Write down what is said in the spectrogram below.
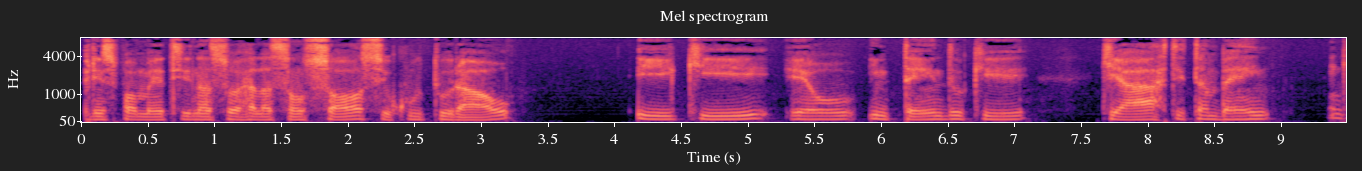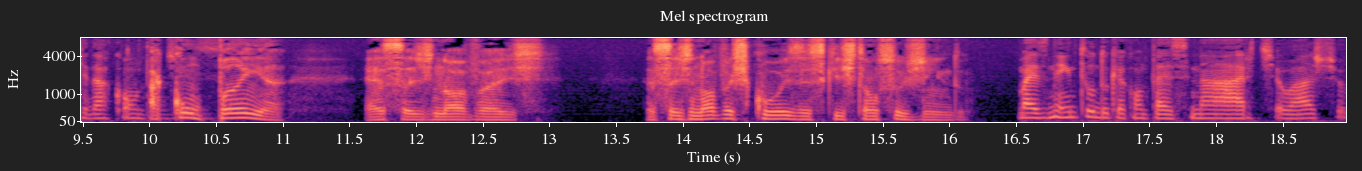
principalmente na sua relação sociocultural, e que eu entendo que, que a arte também conta disso. acompanha essas novas essas novas coisas que estão surgindo. Mas nem tudo que acontece na arte, eu acho,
